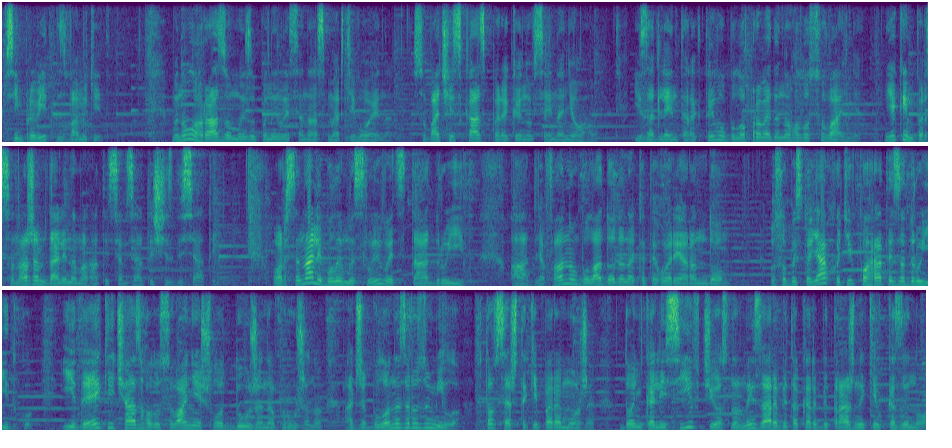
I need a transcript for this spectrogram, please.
Всім привіт! З вами Кіт. Минулого разу ми зупинилися на смерті воїна. Собачий сказ перекинувся й на нього. І задля інтерактиву було проведено голосування, яким персонажем далі намагатися взяти 60-й. У арсеналі були мисливець та друїд, а для фану була додана категорія рандом. Особисто я хотів пограти за друїдку, і деякий час голосування йшло дуже напружено, адже було незрозуміло, хто все ж таки переможе: донька лісів чи основний заробіток арбітражників казино.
